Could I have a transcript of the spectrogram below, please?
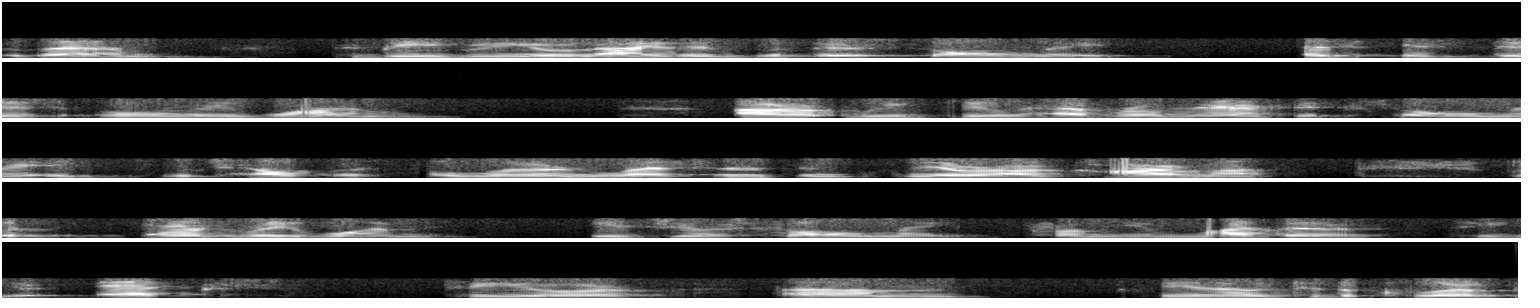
for them to be reunited with their soulmate, as if there's only one. Our, we do have romantic soulmates, which help us to learn lessons and clear our karma, but everyone is your soulmate, from your mother to your ex to your um, you know, to the clerk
